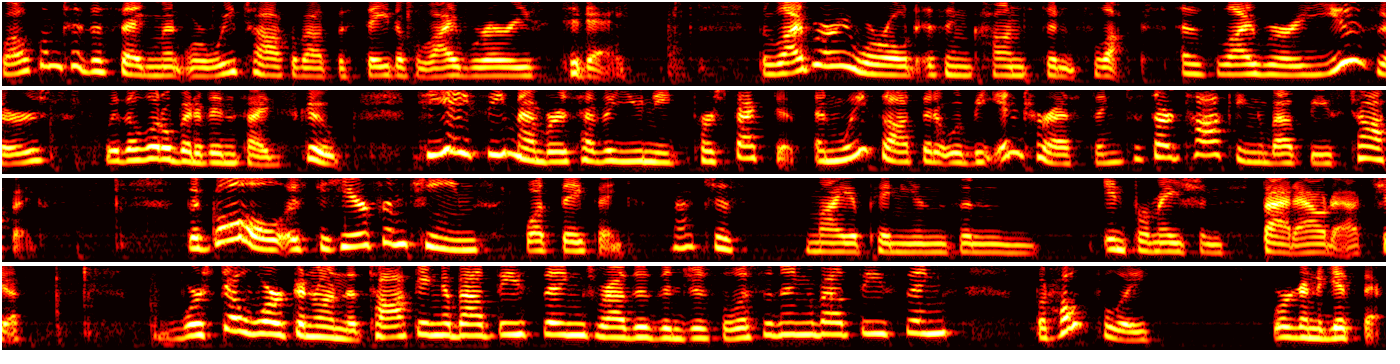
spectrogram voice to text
Welcome to the segment where we talk about the state of libraries today. The library world is in constant flux. As library users, with a little bit of inside scoop, TAC members have a unique perspective, and we thought that it would be interesting to start talking about these topics. The goal is to hear from teens what they think, not just my opinions and information spat out at you. we're still working on the talking about these things rather than just listening about these things, but hopefully we're going to get there.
